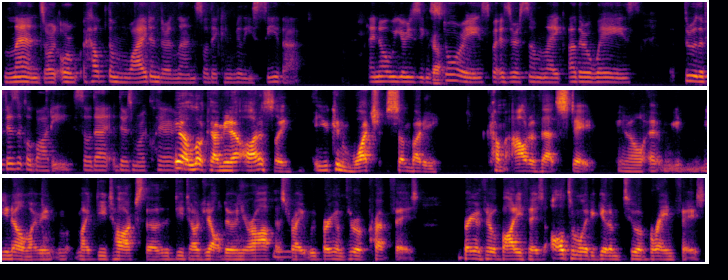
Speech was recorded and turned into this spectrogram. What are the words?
lens or or help them widen their lens so they can really see that? I know you're using yeah. stories, but is there some like other ways through the physical body so that there's more clarity? Yeah, look, I mean honestly, you can watch somebody come out of that state you know, you, you know, I mean, my detox, the, the detox y'all do in your office, mm-hmm. right? We bring them through a prep phase, bring them through a body phase, ultimately to get them to a brain phase.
